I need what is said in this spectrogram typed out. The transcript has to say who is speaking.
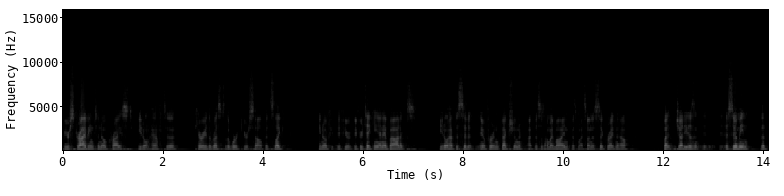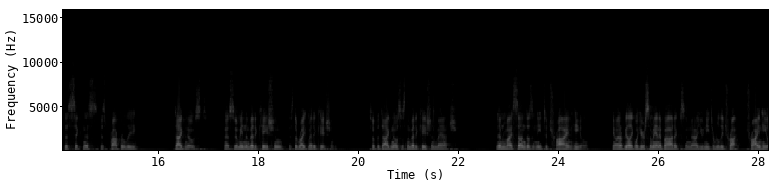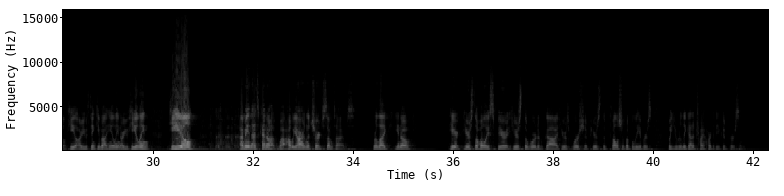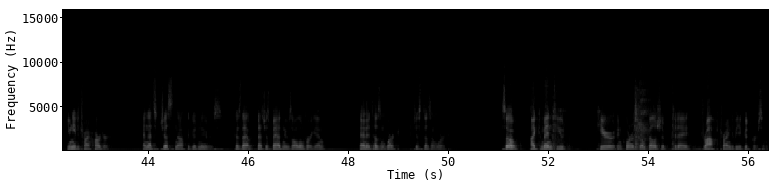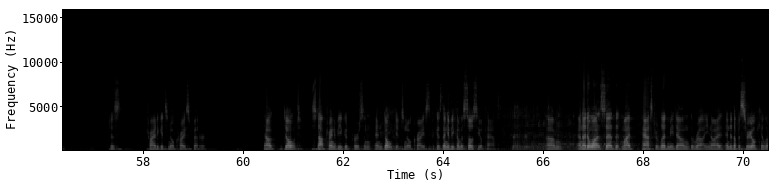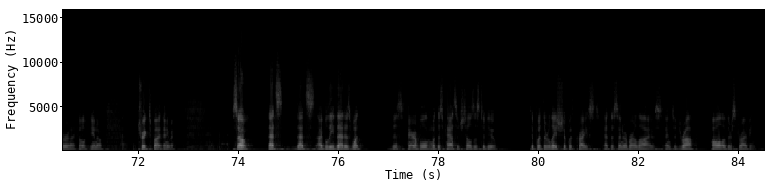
Speaker 1: If you're striving to know Christ, you don't have to carry the rest of the work yourself. It's like, you know, if, if, you're, if you're taking antibiotics, you don't have to sit, at, you know, for infection. Uh, this is on my mind because my son is sick right now. But Juddy doesn't, assuming that the sickness is properly diagnosed, and assuming the medication is the right medication, so if the diagnosis and the medication match, then my son doesn't need to try and heal. You know, I don't be like, well, here's some antibiotics, and now you need to really try, try and heal. Heal. Are you thinking about healing? Are you healing? Heal. I mean, that's kind of how we are in the church sometimes. We're like, you know, here, here's the Holy Spirit, here's the Word of God, here's worship, here's the fellowship of believers, but you really got to try hard to be a good person. You need to try harder. And that's just not the good news, because that, that's just bad news all over again. And it doesn't work. It just doesn't work. So, I commend to you here in Cornerstone Fellowship today drop trying to be a good person. Just try to get to know Christ better. Now, don't stop trying to be a good person and don't get to know Christ because then you become a sociopath. Um, and I don't want it said that my pastor led me down the route. You know, I ended up a serial killer and I felt, you know, tricked by. Anyway. So, that's, that's, I believe that is what this parable and what this passage tells us to do to put the relationship with Christ at the center of our lives and to drop all other striving.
